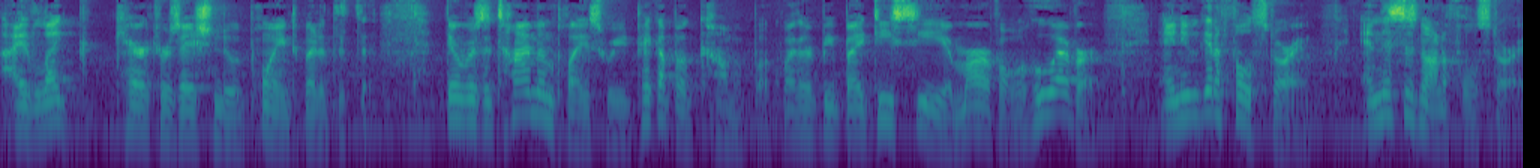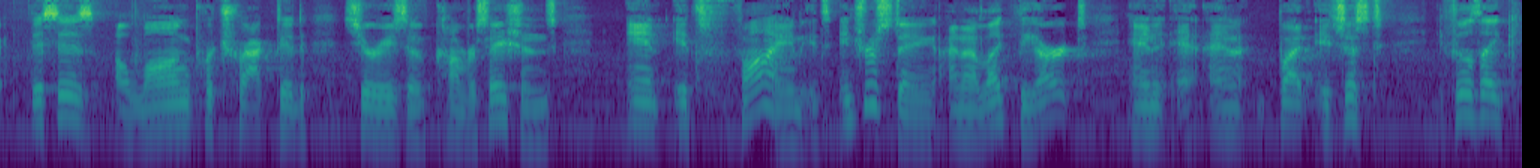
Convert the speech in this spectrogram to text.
I like characterization to a point, but the, there was a time and place where you'd pick up a comic book, whether it be by DC or Marvel or whoever, and you would get a full story. And this is not a full story. This is a long, protracted series of conversations, and it's fine. It's interesting, and I like the art, and and but it's just it feels like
